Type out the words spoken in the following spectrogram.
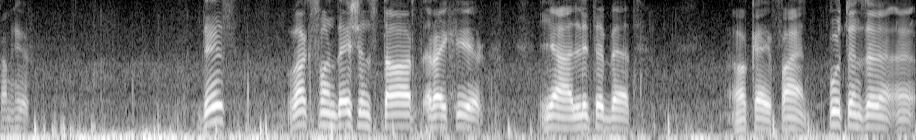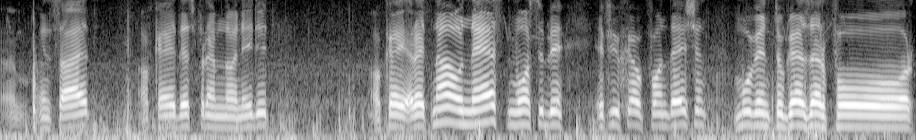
Come here. This wax foundation start right here. Yeah a little bit okay fine. Put in the uh, inside. Okay this frame no needed okay right now nest must be if you have foundation moving together for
